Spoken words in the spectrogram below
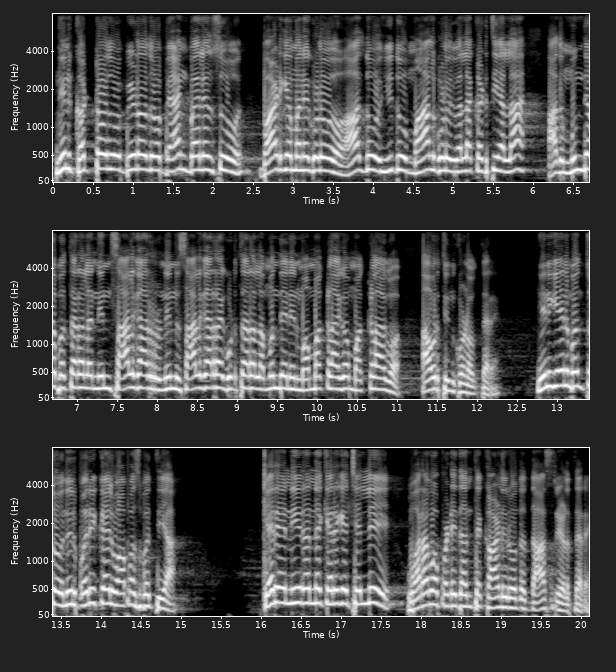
ನೀನು ಕಟ್ಟೋದು, ಬೀಳೋದು, ಬ್ಯಾಂಕ್ ಬ್ಯಾಲೆನ್ಸು, ಬಾಡಿಗೆ ಮನೆಗಳು, ಅದು, ಇದು, ಮಾಲ್ಗಳು ಇವೆಲ್ಲ ಕಟ್ತೀಯಲ್ಲ, ಅದು ಮುಂದೆ ಬರ್ತಾರಲ್ಲ ನಿನ್ನ ಸಾಲಗಾರರು ನಿನ್ನ ಸಾಲಗಾರರಾಗಿ ಹುಡ್ತಾರಲ್ಲ ಮುಂದೆ ನಿನ್ನ ಮೊಮ್ಮಕ್ಕಳಾಗೋ, ಮಕ್ಕಳಾಗೋ, ಅವ್ರು ತಿಂದ್ಕೊಂಡು ಹೋಗ್ತಾರೆ. ನಿನಗೇನು ಬಂತು? ನೀನು ಬರೀ ಕೈಲಿ ವಾಪಸ್ ಬತ್ತೀಯ ಕೆರೆ ನೀರನ್ನೇ ಕೆರೆಗೆ ಚೆಲ್ಲಿ ವರವ ಪಡೆದಂತೆ ಕಾಣಿರುವಂಥ ದಾಸರು ಹೇಳ್ತಾರೆ.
